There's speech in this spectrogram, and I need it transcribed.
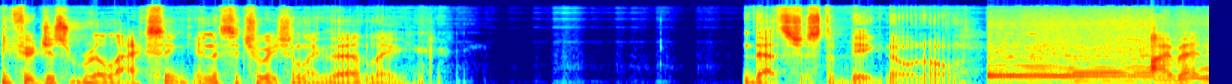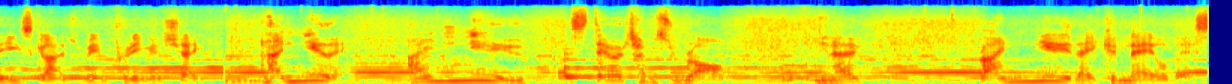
if you're just relaxing in a situation like that like that's just a big no-no I bet these guys would be in pretty good shape. And I knew it. I knew the stereotype was wrong, you know? But I knew they could nail this.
